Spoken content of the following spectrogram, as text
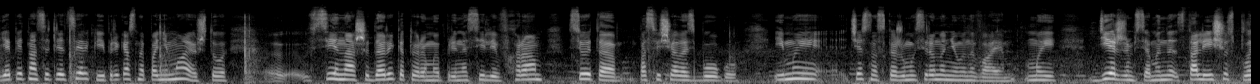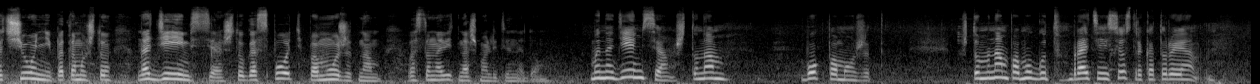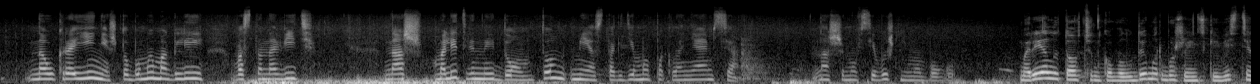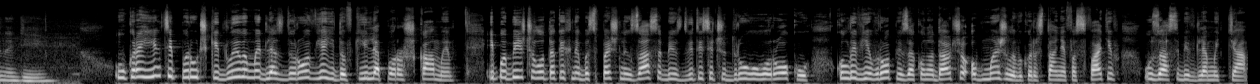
Я 15 лет церкви и прекрасно понимаю, что э, все наши дары, которые мы приносили в храм, все это посвящалось Богу. И мы, честно скажу, мы все равно не унываем. Мы держимся, мы стали еще сплоченнее, потому что надеемся, что Господь поможет нам восстановить наш молитвенный дом. Мы надеемся, что нам Бог поможет, что нам помогут братья и сестры, которые на Украине, чтобы мы могли восстановить наш молитвенный дом, то место, где мы поклоняемся нашему Всевышнему Богу. Марія Литовченко, Володимир Божинський, Вісті Надії. Українці перуть шкідливими для здоров'я і довкілля порошками. І побільшало таких небезпечних засобів з 2002 року, коли в Європі законодавчо обмежили використання фосфатів у засобів для миття.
